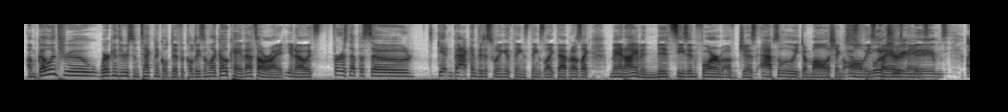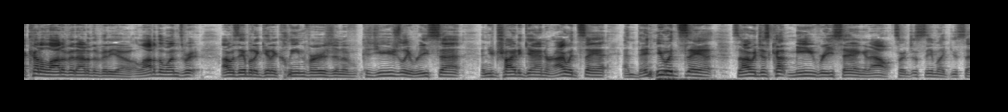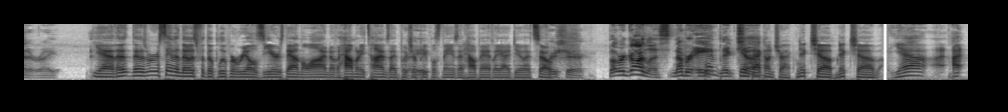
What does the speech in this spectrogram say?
I'm going through, working through some technical difficulties. I'm like, okay, that's all right. You know, it's first episode, getting back into the swing of things, things like that. But I was like, man, I am in mid-season form of just absolutely demolishing Just all these players' names. I cut a lot of it out of the video. A lot of the ones where I was able to get a clean version of because you usually reset and you tried again, or I would say it and then you would say it. So I would just cut me re-saying it out. So it just seemed like you said it right. Yeah, th- those we're saving those for the blooper reels years down the line of how many times I butcher Right. people's names and how badly I do it. So For sure. But regardless, number eight, get, Nick get Chubb. back on track. Nick Chubb, Nick Chubb. Yeah, I, I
